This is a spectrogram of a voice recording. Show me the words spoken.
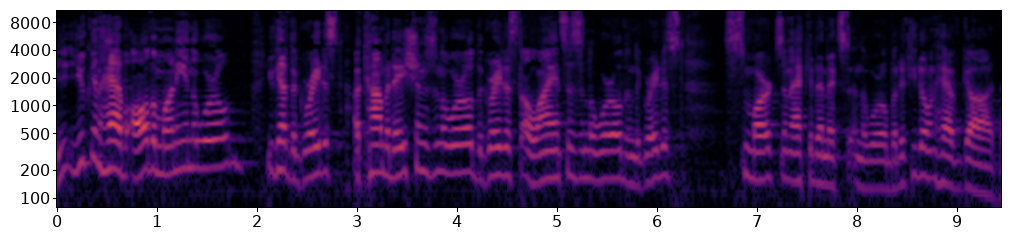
You can have all the money in the world. You can have the greatest accommodations in the world, the greatest alliances in the world, and the greatest smarts and academics in the world. But if you don't have God,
